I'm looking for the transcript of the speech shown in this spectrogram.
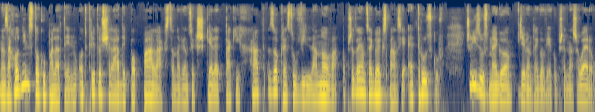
Na zachodnim stoku Palatynu odkryto ślady po palach stanowiących szkielet takich chat z okresu Villanowa, poprzedzającego ekspansję Etrusków, czyli z VIII-IX wieku przed naszą erą.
